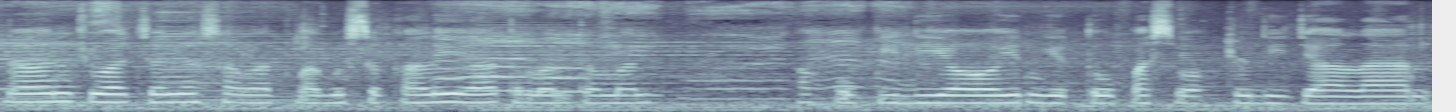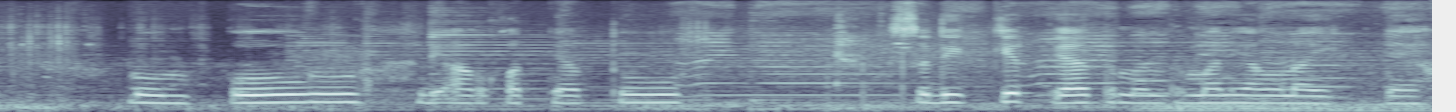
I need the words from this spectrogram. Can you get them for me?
Dan cuacanya sangat bagus sekali ya teman-teman aku videoin gitu pas waktu di jalan. Mumpung di angkotnya tuh sedikit ya teman-teman yang naiknya.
